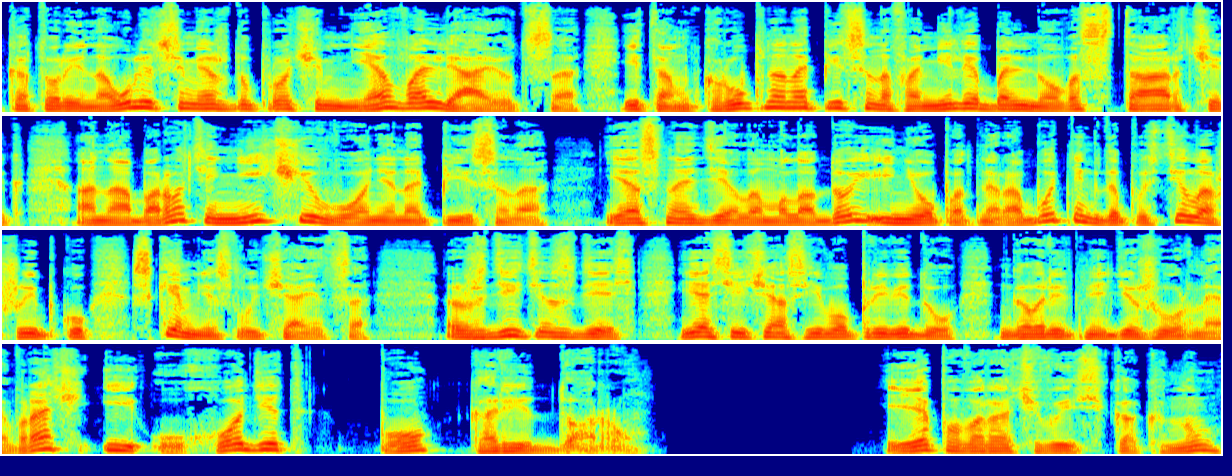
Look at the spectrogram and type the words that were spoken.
которые на улице, между прочим, не валяются, и там крупно написана фамилия больного Старчик, а на обороте ничего не написано. Ясное дело, молодой и неопытный работник допустил ошибку, с кем не случается. «Ждите здесь, я сейчас его приведу», — говорит мне дежурный врач и уходит по коридору. Я поворачиваюсь к окну,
